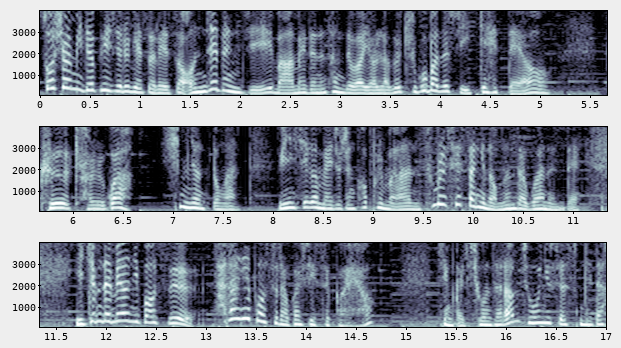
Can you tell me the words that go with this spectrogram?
소셜미디어 페이지를 개설해서 언제든지 마음에 드는 상대와 연락을 주고받을 수 있게 했대요. 그 결과 10년 동안 윈 씨가 맺어준 커플만 23쌍이 넘는다고 하는데 이쯤 되면 이 버스 사랑의 버스라고 할 수 있을 거예요. 지금까지 좋은 사람 좋은 뉴스였습니다.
